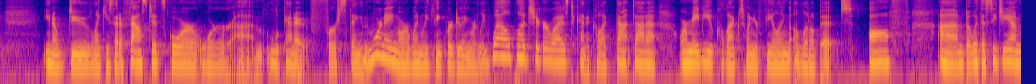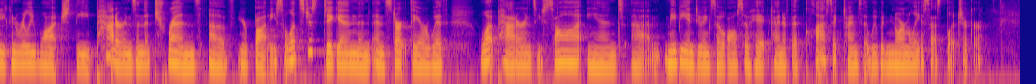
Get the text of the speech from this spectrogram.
you know, do, like you said, a fasted score or um, look at it first thing in the morning or when we think we're doing really well blood sugar wise to kind of collect that data. Or maybe you collect when you're feeling a little bit off. Um, but with a CGM, you can really watch the patterns and the trends of your body. So let's just dig in and, and start there with what patterns you saw, and um, maybe in doing so, also hit kind of the classic times that we would normally assess blood sugar.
